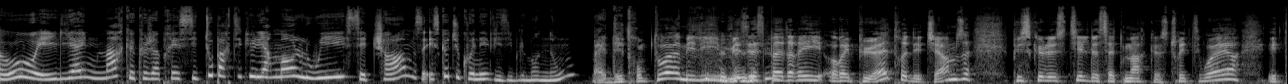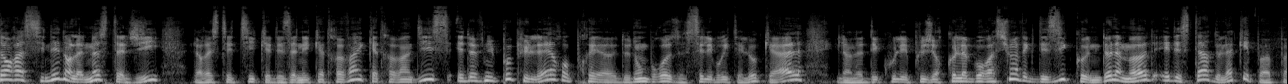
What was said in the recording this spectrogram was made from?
Oh, et il y a une marque que j'apprécie tout particulièrement, Louis, c'est Charms. Est-ce que tu connais visiblement non? Bah, détrompe-toi, Amélie, mes espadrilles auraient pu être des charms, puisque le style de cette marque streetwear est enraciné dans la nostalgie. Leur esthétique des années 80 et 90 est devenue populaire auprès euh, de nombreuses célébrités locales. Il en a découlé plusieurs collaborations avec des icônes de la mode et des stars de la K-pop.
